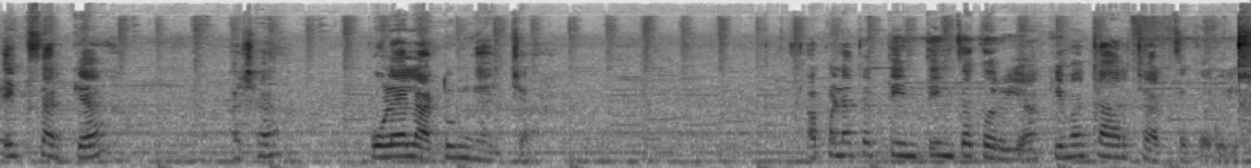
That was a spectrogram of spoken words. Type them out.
एकसारख्या अशा पोळ्या लाटून घ्यायच्या. आपण आता तीन तीनचं करूया किंवा चार चारचं करूया.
